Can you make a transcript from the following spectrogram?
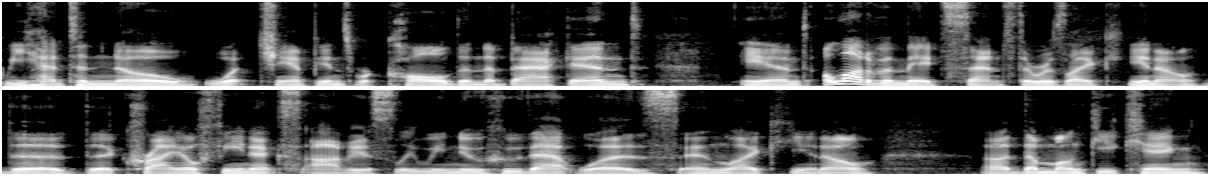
we had to know what champions were called in the back end. And a lot of it made sense. There was like, you know, the the Cryo Phoenix, obviously we knew who that was, and like, you know, uh, the Monkey King,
